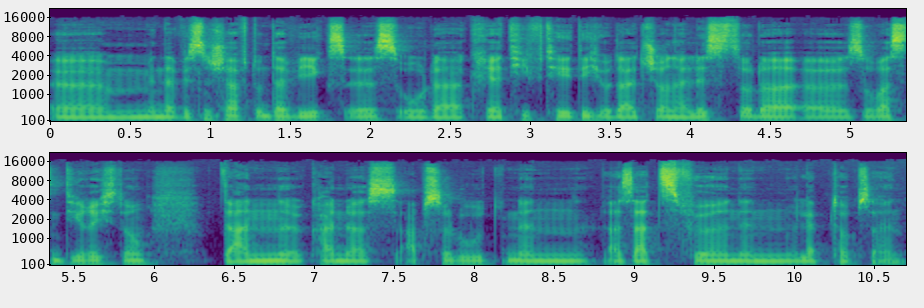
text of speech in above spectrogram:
ähm, in der Wissenschaft unterwegs ist oder kreativ tätig oder als Journalist oder äh, sowas in die Richtung, dann kann das absolut ein Ersatz für einen Laptop sein.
